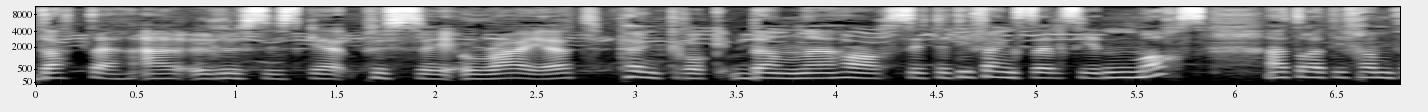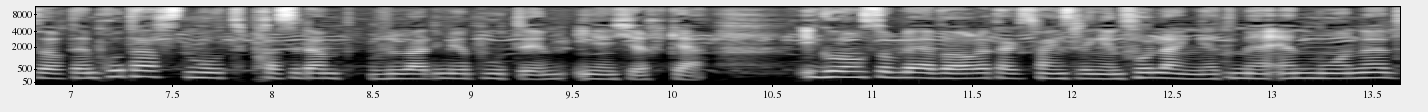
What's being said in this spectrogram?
Dette er russiske Pussy Riot. Punkrock-bandet har sittet i fengsel siden mars etter at de fremførte en protest mot president Vladimir Putin i en kirke. I går så ble varetektsfengslingen forlenget med en måned,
